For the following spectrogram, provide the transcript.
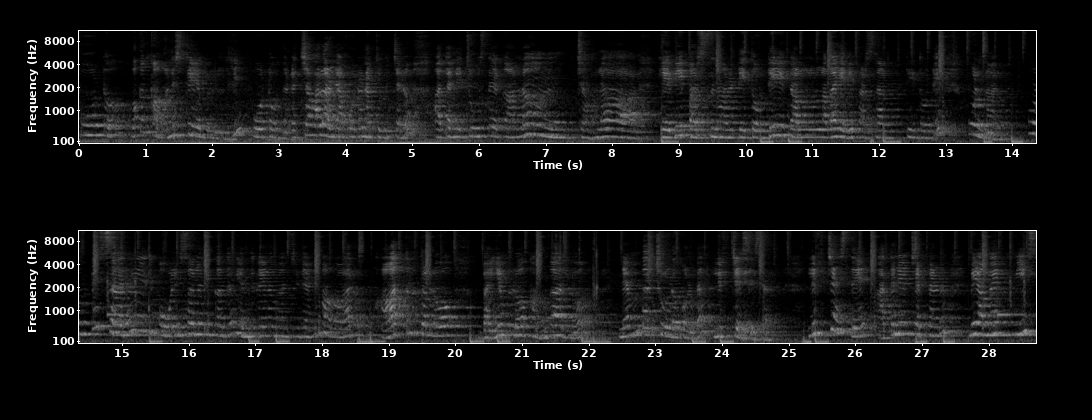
ఫోటో ఒక కానిస్టేబుల్ది ఫోటో ఉందంట. చాలా అంటే ఆ ఫోటో నాకు చూపించారు. అతన్ని చూస్తే కన్నా చాలా హెవీ పర్సనాలిటీ తోటి తెల్లగా హెవీ పర్సనాలిటీ తోటి ఉన్నారు. ఉంటే సరే ఇది పోలీసు వాళ్ళది కదా ఎందుకైనా మంచిది అని మా వారు ఆతృతలో భయంలో కంగారులో నెంబర్ చూడకుండా లిఫ్ట్ చేసేసారు. లిఫ్ట్ చేస్తే అతను ఏం చెప్పాడు? మీ అమ్మాయి మీ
